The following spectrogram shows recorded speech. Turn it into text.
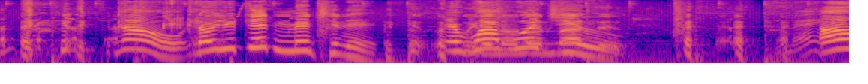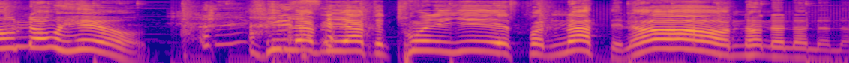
No, no, you didn't mention it. And We why would you? I don't know him. He left me after 20 years for nothing. Oh, no, no, no, no, no, no.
